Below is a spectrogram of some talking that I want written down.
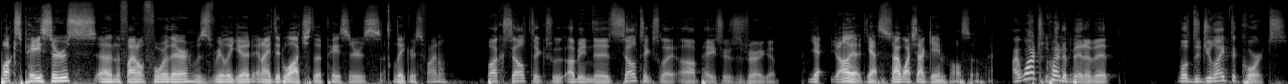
Bucks Pacers uh, in the final four there was really good, and I did watch the Pacers Lakers final. Bucks Celtics. Was, I mean, the Celtics uh, Pacers is very good. Yeah. Oh yeah. Yes, I watched that game also. I watched quite a bit of it. Well, did you like the courts?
